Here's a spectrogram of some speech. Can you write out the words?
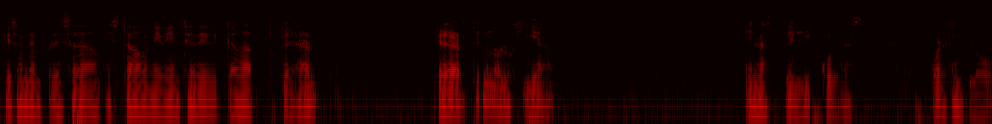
que es una empresa estadounidense dedicada a crear, crear tecnología en las películas. Por ejemplo,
